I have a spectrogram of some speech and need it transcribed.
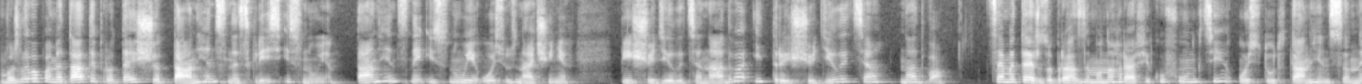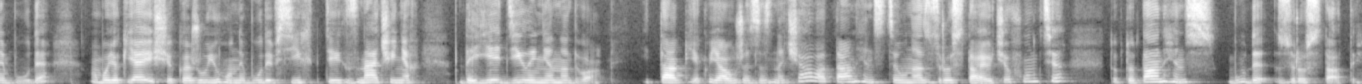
важливо пам'ятати про те, що тангенс не скрізь існує. Тангенс не існує ось у значеннях π, що ділиться на 2, і 3, що ділиться на 2. Це ми теж зобразимо на графіку функції. Ось тут тангенса не буде. Або, як я ще кажу, його не буде в всіх тих значеннях, де є ділення на 2. І так, як я вже зазначала, тангенс це у нас зростаюча функція. Тобто тангенс буде зростати.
